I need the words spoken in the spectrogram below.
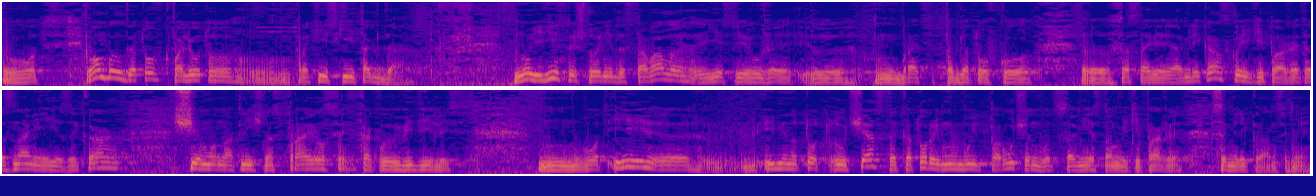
вот, он был готов к полету э, практически и тогда. Ну, единственное, что не доставало, если уже э, брать подготовку э, в составе американского экипажа, это знание языка, с чем он отлично справился, как вы убедились. Вот, и э, именно тот участок, который ему будет поручен вот в совместном экипаже с американцами.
